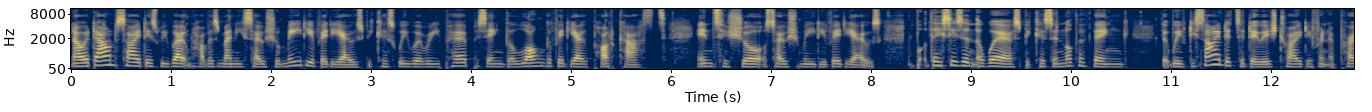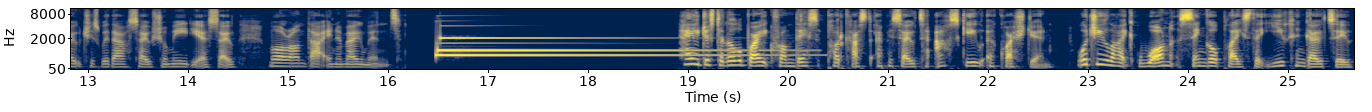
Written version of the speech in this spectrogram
Now, a downside is we won't have as many social media videos because we were repurposing the longer video podcasts into short social media videos. But this isn't the worst because another thing that we've decided to do is try different approaches with our social media. So, more on that in a moment. Hey, just a little break from this podcast episode to ask you a question. Would you like one single place that you can go to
